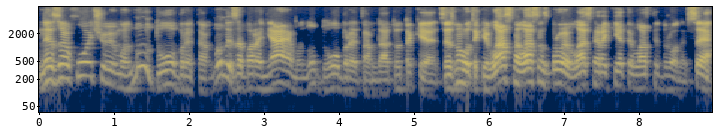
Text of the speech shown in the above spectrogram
Не заохочуємо, ну добре там, ну не забороняємо, ну добре там, да, то таке. Це знову таки власна, власна зброя, власні ракети, власні дрони. Все.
